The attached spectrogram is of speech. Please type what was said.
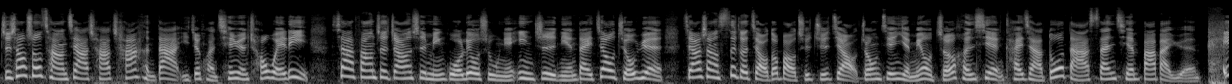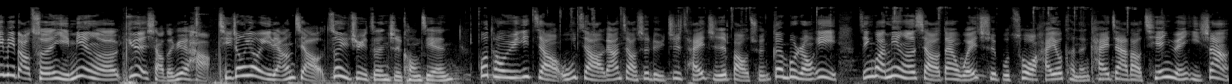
纸钞收藏价差差很大，以这款千元钞为例，下方这张是民国六十五年印制，年代较久远，加上四个角都保持直角，中间也没有折痕线，开价多达三千八百元。硬币保存以面额越小的越好，其中又以两角最具增值空间。不同于一角、五角，两角是铝制材质，保存更不容易。尽管面额小，但维持不错，还有可能开价到千元以上。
